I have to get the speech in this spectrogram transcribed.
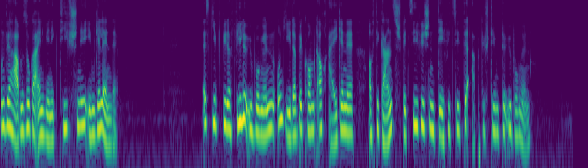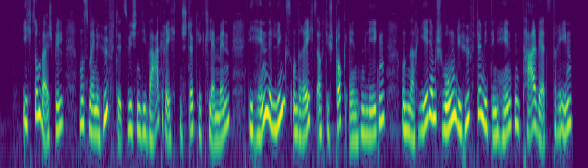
und wir haben sogar ein wenig Tiefschnee im Gelände. Es gibt wieder viele Übungen und jeder bekommt auch eigene, auf die ganz spezifischen Defizite abgestimmte Übungen. Ich zum Beispiel muss meine Hüfte zwischen die waagrechten Stöcke klemmen, die Hände links und rechts auf die Stockenden legen und nach jedem Schwung die Hüfte mit den Händen talwärts drehen,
